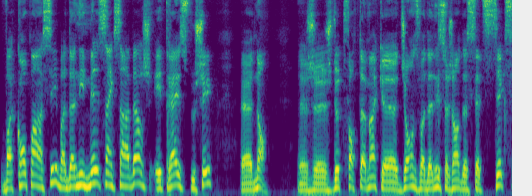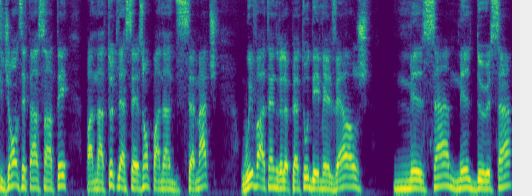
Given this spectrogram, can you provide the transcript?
va compenser, va donner 1500 verges et 13 touchés? Euh, non. Euh, je, doute fortement que Jones va donner ce genre de statistiques. Si Jones est en santé pendant toute la saison, pendant 17 matchs, oui, il va atteindre le plateau des 1000 verges, 1100, 1200,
